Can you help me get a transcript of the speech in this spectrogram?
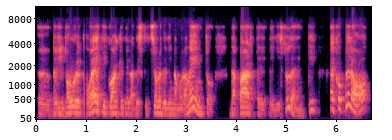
eh, per il valore poetico anche della descrizione dell'innamoramento da parte degli studenti, ecco però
